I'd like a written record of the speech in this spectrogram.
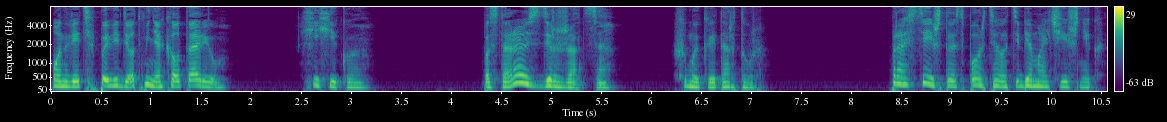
он ведь поведет меня к алтарю». Хихикаю. «Постараюсь сдержаться», — хмыкает Артур. «Прости, что испортила тебе мальчишник.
